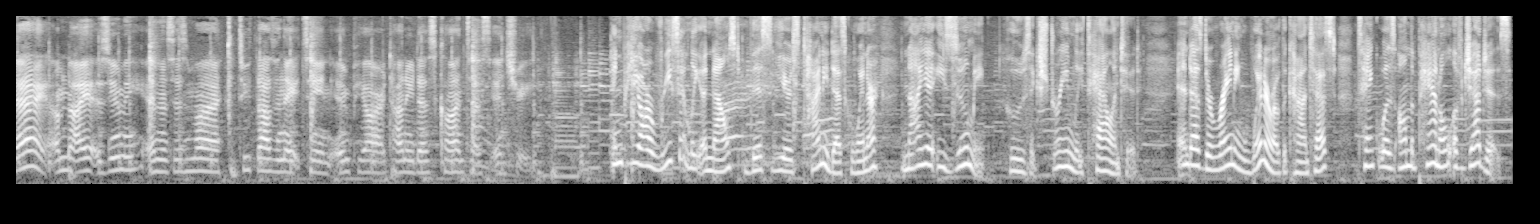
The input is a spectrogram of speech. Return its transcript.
Hey, I'm Naya Izumi, and this is my 2018 NPR Tiny Desk Contest entry. NPR recently announced this year's Tiny Desk winner, Naya Izumi, who's extremely talented. And as the reigning winner of the contest, Tank was on the panel of judges.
